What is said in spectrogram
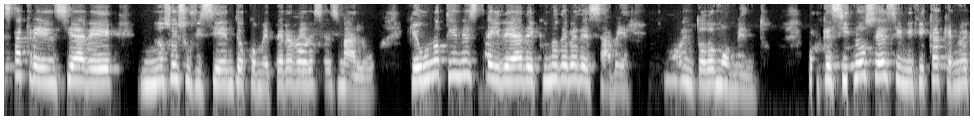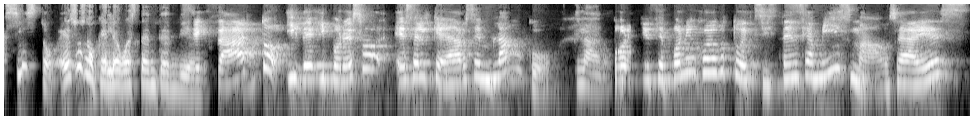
esta creencia de no soy suficiente o cometer errores es malo, que uno tiene esta idea de que uno debe de saber, ¿no? En todo momento porque si no sé, significa que no existo. Eso es lo que el ego está entendiendo. Exacto, y, de, y por eso es el quedarse en blanco. Claro. Porque se pone en juego tu existencia misma, o sea, es,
